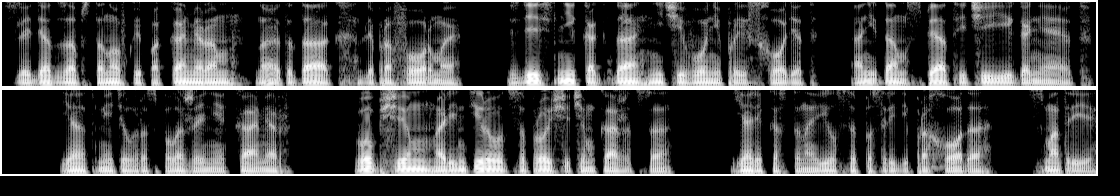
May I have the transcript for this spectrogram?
Следят за обстановкой по камерам, но это так, для проформы. Здесь никогда ничего не происходит. Они там спят и чаи гоняют. Я отметил расположение камер. В общем, ориентироваться проще, чем кажется. Ярик остановился посреди прохода. «Смотри,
